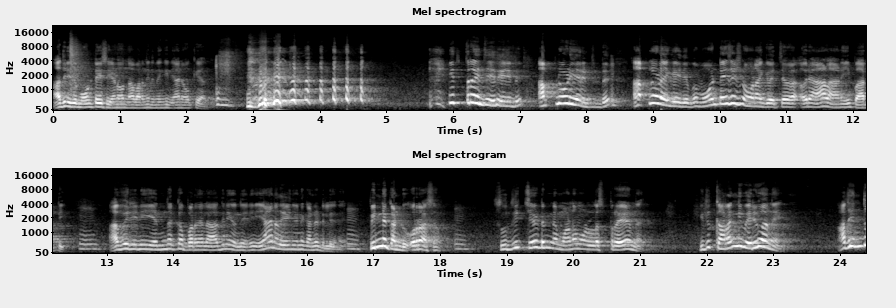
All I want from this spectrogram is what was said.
അതിനിത് മോണിറ്റൈസ് ചെയ്യണമെന്നാണ് പറഞ്ഞിരുന്നെങ്കിൽ ഞാൻ ഓക്കെയാണ് ഇത്രയും ചെയ്ത് കഴിഞ്ഞിട്ട് അപ്ലോഡ് ചെയ്യാനിട്ടുണ്ട്. അപ്ലോഡ് ആയി കഴിഞ്ഞപ്പോൾ മോണിറ്റൈസേഷൻ ഓൺ ആക്കി വെച്ച ഒരാളാണ് ഈ പാർട്ടി. അവരിനി എന്തൊക്കെ പറഞ്ഞാലും അതിനെയൊന്നും ഞാൻ അത് കഴിഞ്ഞ് പിന്നെ കണ്ടിട്ടില്ല ഇതിനെ. പിന്നെ കണ്ടു ഒരു പ്രാവശ്യം. സുധിച്ചേട്ടന്റെ മണമുള്ള സ്പ്രേ എന്ന്. ഇത് കറങ്ങി വരുവാന്നേ. അതെന്ത്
